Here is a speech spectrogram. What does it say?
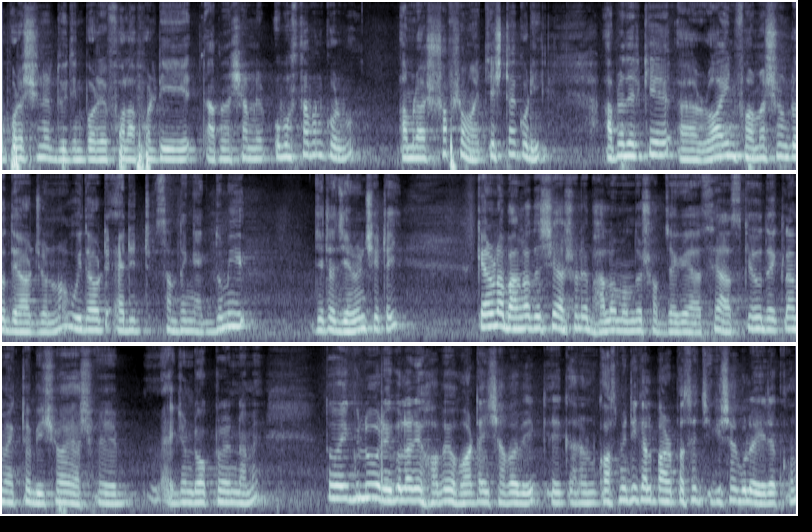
অপারেশনের দুই দিন পরের ফলাফলটি আপনার সামনে উপস্থাপন করব। আমরা সব সময় চেষ্টা করি আপনাদেরকে র ইনফরমেশনগুলো দেওয়ার জন্য উইদাউট এডিট সামথিং একদমই যেটা জেনুইন সেটাই। কেননা বাংলাদেশে আসলে ভালো মন্দ সব জায়গায় আছে। আজকেও দেখলাম একটা বিষয় আসলে একজন ডক্টরের নামে তো এগুলো রেগুলারই হবে হওয়াটাই স্বাভাবিক কারণ কসমেটিক্যাল পারপাসের চিকিৎসাগুলো এরকম।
